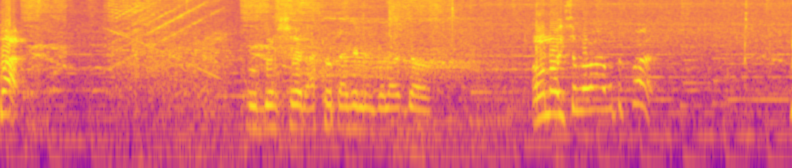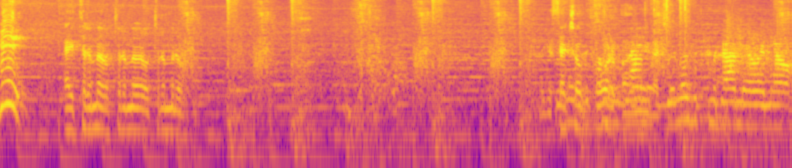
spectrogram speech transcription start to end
Fuck! Oh, good shit. I took that in and let's go. Oh no, he's still alive. What the fuck? Me! Hey, to the middle, to the middle, to the middle. Like a central quarter, but I ain't got you. You're coming down there right now.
